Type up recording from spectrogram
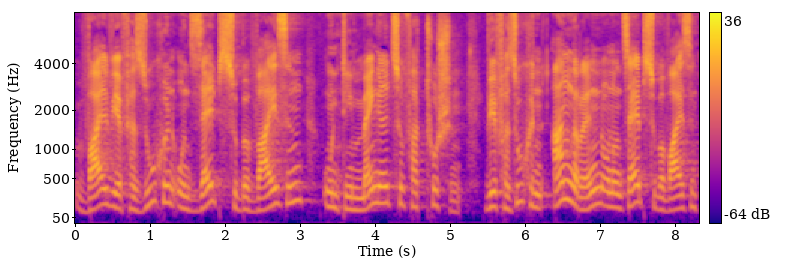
Weil wir versuchen, uns selbst zu beweisen und die Mängel zu vertuschen. Wir versuchen anderen und uns selbst zu beweisen,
